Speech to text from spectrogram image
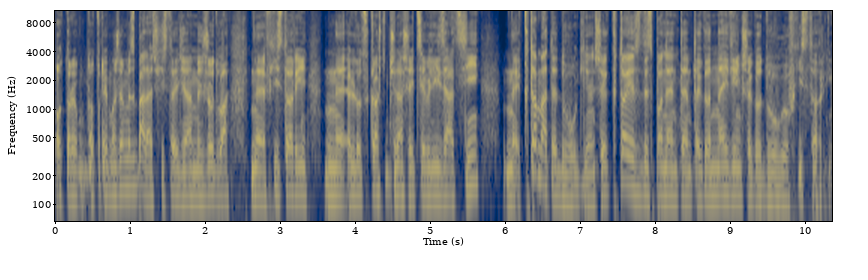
o której, do której możemy zbadać historię, gdzie mamy źródła w historii ludzkości czy naszej cywilizacji. Kto ma te długi? Znaczy, kto jest dysponentem tego największego długu w historii?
